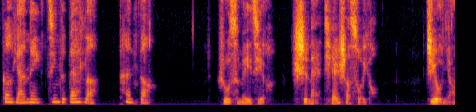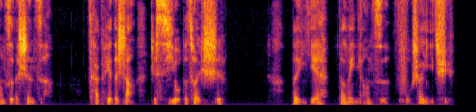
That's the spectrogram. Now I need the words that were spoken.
高衙内惊得呆了，叹道：“如此美景，实乃天上所有，只有娘子的身子。”才配得上这稀有的钻石，本爷当为娘子抚上一曲。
